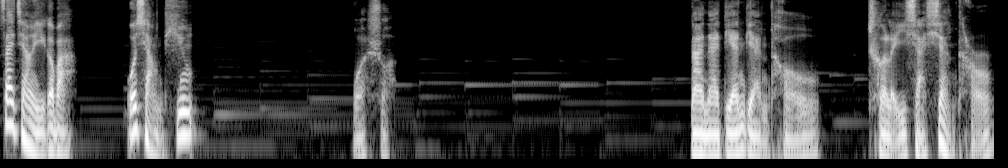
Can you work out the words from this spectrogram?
再讲一个吧，我想听。我说，奶奶点点头，扯了一下线头，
